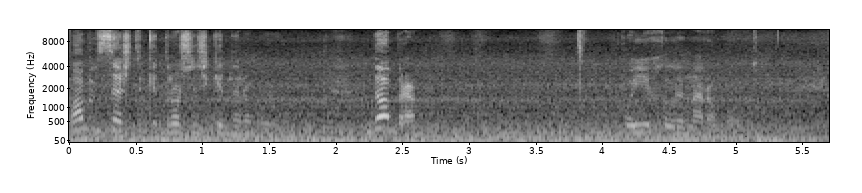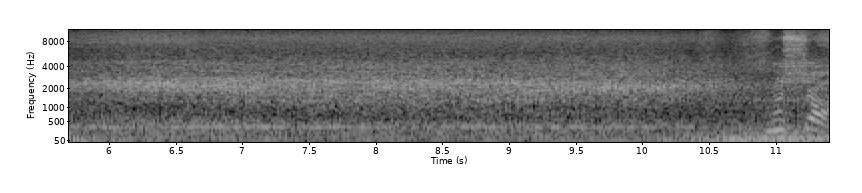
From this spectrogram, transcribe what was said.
Мабуть, все ж таки трошечки нервую. Добре. Поїхали на роботу. Ну що,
